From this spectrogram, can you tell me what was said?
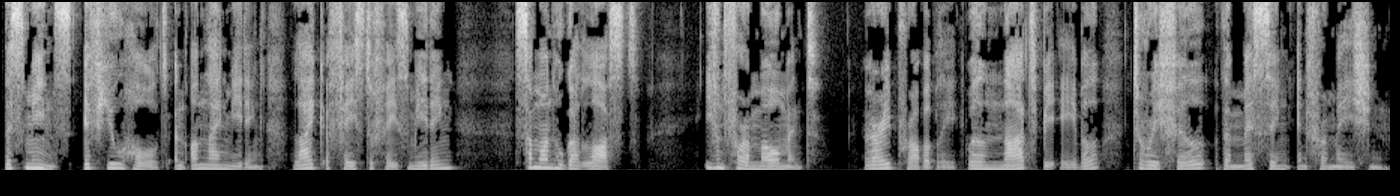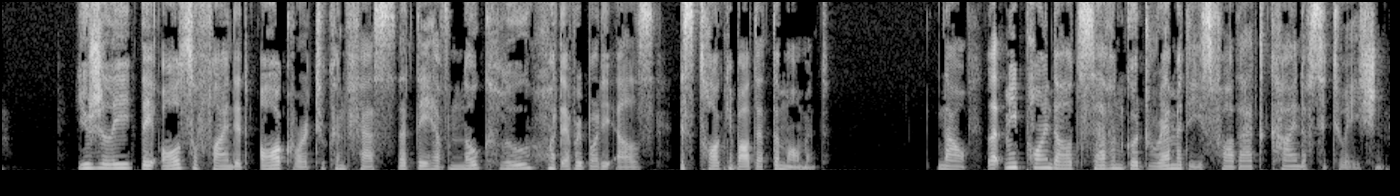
This means if you hold an online meeting like a face to face meeting, someone who got lost, even for a moment, very probably will not be able to refill the missing information. Usually, they also find it awkward to confess that they have no clue what everybody else is talking about at the moment. Now, let me point out seven good remedies for that kind of situation.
